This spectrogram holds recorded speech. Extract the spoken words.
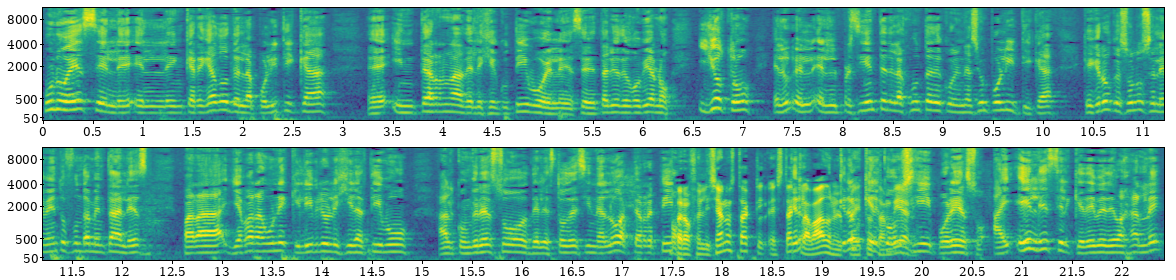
Uno es el, el encargado de la política eh, interna del Ejecutivo, el eh, secretario de Gobierno, y otro, el, el, presidente de la Junta de Coordinación Política, que creo que son los elementos fundamentales para llevar a un equilibrio legislativo al Congreso del Estado de Sinaloa, te repito. Pero Feliciano está, está clavado en el creo que también. Sí, por eso. él es el que debe de bajarle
